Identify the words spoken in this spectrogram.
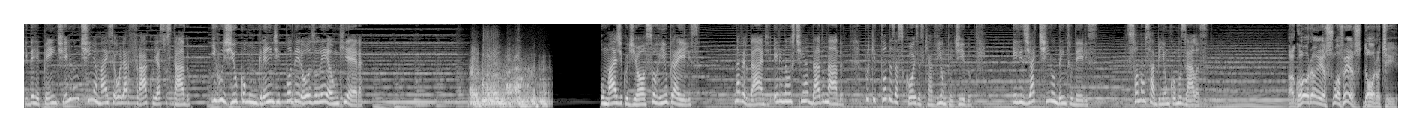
E de repente ele não tinha mais seu olhar fraco e assustado, e rugiu como um grande e poderoso leão que era. O mágico de Oz sorriu para eles. Na verdade, ele não os tinha dado nada, porque todas as coisas que haviam pedido, eles já tinham dentro deles. Só não sabiam como usá-las. Agora é a sua vez, Dorothy.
